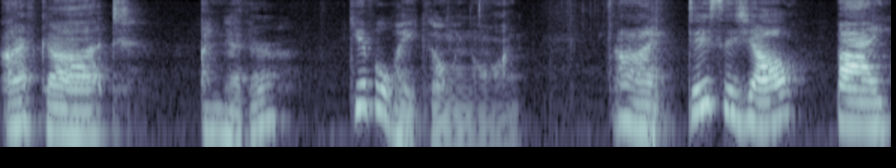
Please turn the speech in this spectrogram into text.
I've got another giveaway going on. All right. Deuces, y'all. Bye.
